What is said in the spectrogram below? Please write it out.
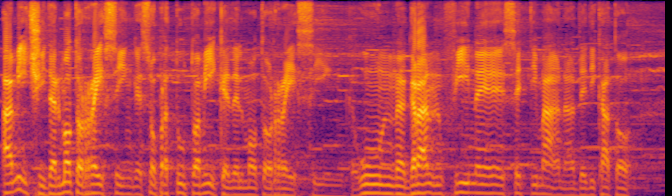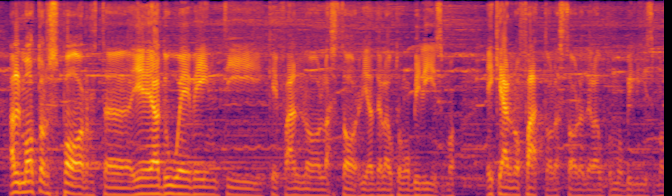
Amici del motor racing e soprattutto amiche del motor racing, un gran fine settimana dedicato al motorsport e a due eventi che fanno la storia dell'automobilismo e che hanno fatto la storia dell'automobilismo.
